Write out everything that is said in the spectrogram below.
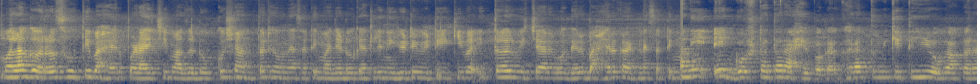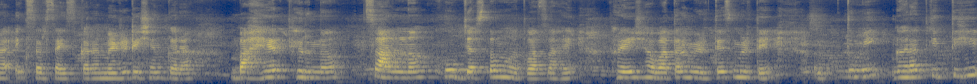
मला गरज होती बाहेर पडायची माझं डोकं शांत ठेवण्यासाठी माझ्या डोक्यातली निगेटिव्हिटी किंवा इतर विचार वगैरे बाहेर काढण्यासाठी. आणि एक गोष्ट तर आहे बघा घरात तुम्ही कितीही योगा करा एक्सरसाइज करा मेडिटेशन करा बाहेर फिरणं चालणं खूप जास्त महत्त्वाचं आहे. फ्रेश हवा तर मिळतेच मिळते. तुम्ही घरात कितीही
